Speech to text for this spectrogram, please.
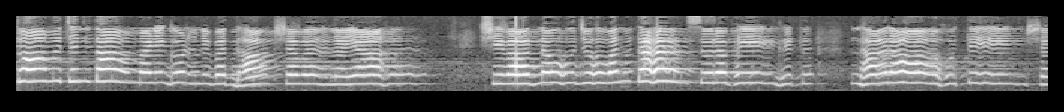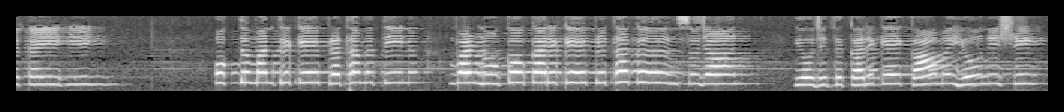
त्वां चिन्तामणिगुणनिबद्धाक्षवलयाः शिवाग्नौ जुह्वन्तः सुरभिघृत धाराहुते शतैः उक्त मंत्र के प्रथम तीन, वर्णों को करके पृथक सुजान। योजित करके काम योनि श्री,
